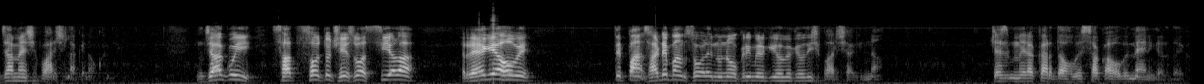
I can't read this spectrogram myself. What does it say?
ਜਾਂ ਮੈਂ ਸਿਫਾਰਿਸ਼ ਲਾ ਕੇ ਨੌਕਰੀ ਲਈ। ਜਾਂ ਕੋਈ 700 ਚੋਂ 680 ਵਾਲਾ ਰਹਿ ਗਿਆ ਹੋਵੇ ਤੇ 550 ਵਾਲੇ ਨੂੰ ਨੌਕਰੀ ਮਿਲ ਗਈ ਹੋਵੇ ਕਿ ਉਹਦੀ ਸਿਫਾਰਿਸ਼ ਆ ਗਈ। ਨਾ। ਚਾਹੇ ਮੇਰਾ ਘਰ ਦਾ ਹੋਵੇ, ਸਕਾ ਹੋਵੇ, ਮੈਂ ਨਹੀਂ ਕਰਦਾ ਹੈਗਾ।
